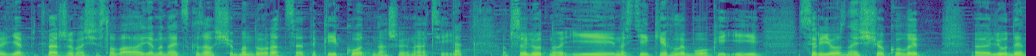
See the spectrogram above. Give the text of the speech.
е, я підтверджую ваші слова. Я би навіть сказав, що Бандора це такий код нашої нації. Так. Абсолютно. І настільки глибокий і серйозний, що коли е, люди,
